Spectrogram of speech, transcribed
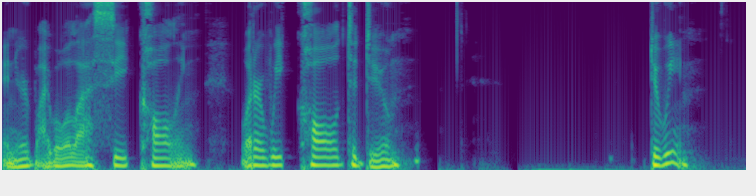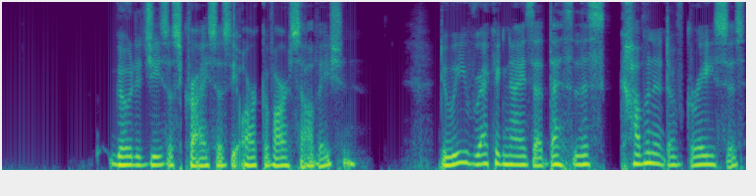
in your Bible? We'll ask C, calling. What are we called to do? Do we go to Jesus Christ as the ark of our salvation? do we recognize that this, this covenant of grace is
